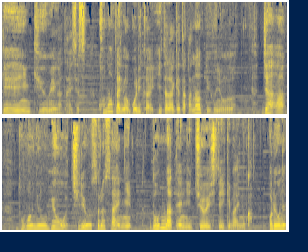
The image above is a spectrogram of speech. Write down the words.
原因究明が大切。この辺りはご理解いただけたかなというふうに思います。じゃあ糖尿病を治療する際にどんな点に注意していけばいいのか。これをね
